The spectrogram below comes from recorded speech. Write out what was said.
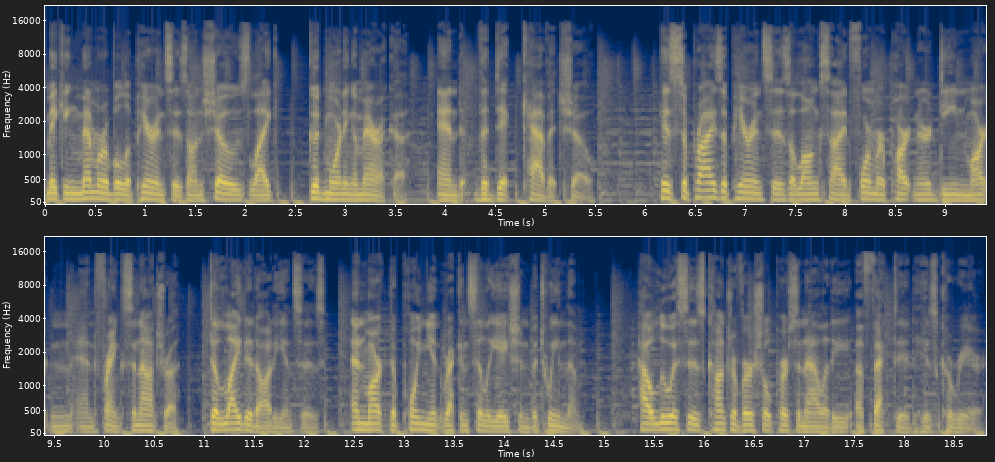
making memorable appearances on shows like Good Morning America and The Dick Cavett Show. His surprise appearances alongside former partner Dean Martin and Frank Sinatra delighted audiences and marked a poignant reconciliation between them. How Lewis's controversial personality affected his career.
